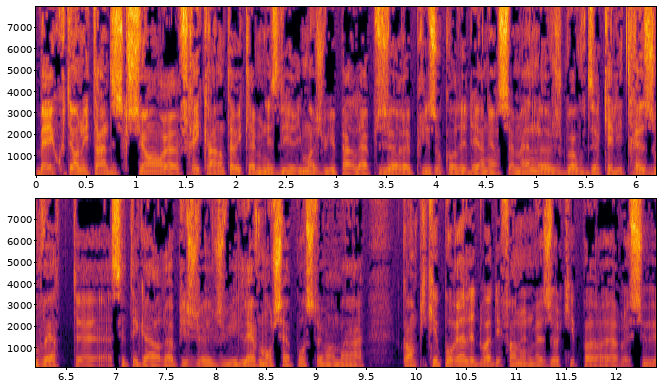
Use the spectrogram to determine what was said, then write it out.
Ben écoutez, on est en discussion euh, fréquente avec la ministre Derry. Moi, je lui ai parlé à plusieurs reprises au cours des dernières semaines. Là, je dois vous dire qu'elle est très ouverte euh, à cet égard-là. Puis je, je, lui lève mon chapeau. C'est un moment compliqué pour elle. Elle doit défendre une mesure qui n'est pas reçue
